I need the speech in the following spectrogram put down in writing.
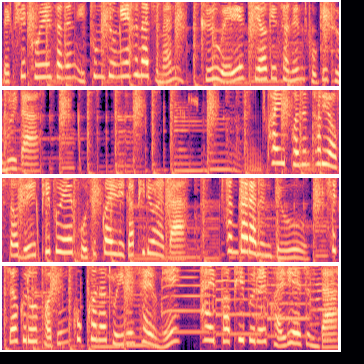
멕시코에서는 이 품종이 흔하지만 그 외의 지역에서는 보기 드물다. 파이퍼는 털이 없어 늘 피부에 보습 관리가 필요하다. 산다라는 규칙적으로 virgin 코코넛 오일을 사용해 파이퍼 피부를 관리해준다.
